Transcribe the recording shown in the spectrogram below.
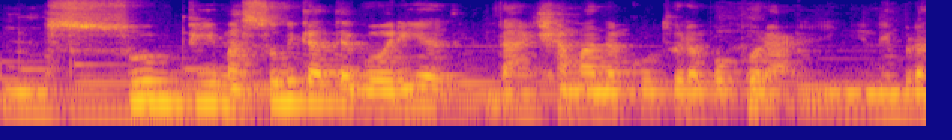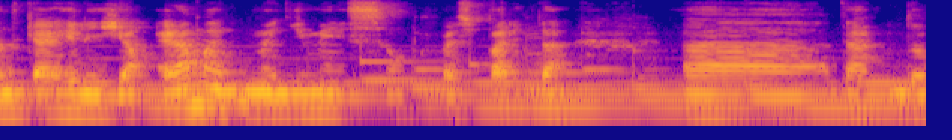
um sub, uma subcategoria da chamada cultura popular. Lembrando que a religião é uma, uma dimensão que faz parte da, uh, da, do,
